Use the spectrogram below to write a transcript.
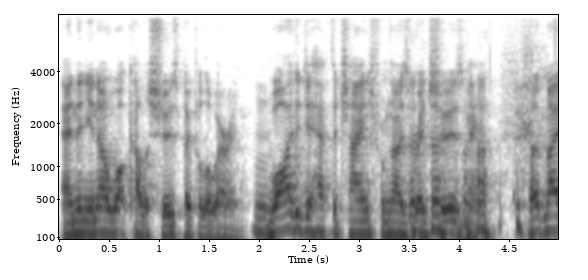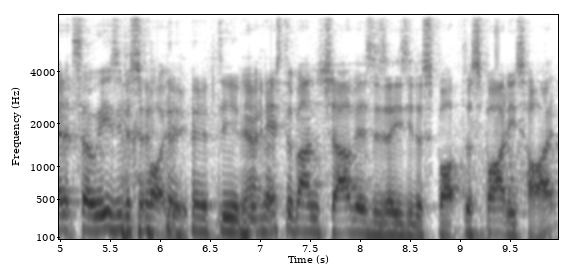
and then you know what colour shoes people are wearing. Hmm. Why did you have to change from those red shoes, man? It made it so easy to spot you. It did, You know? Esteban Chaves is easy to spot despite his height.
